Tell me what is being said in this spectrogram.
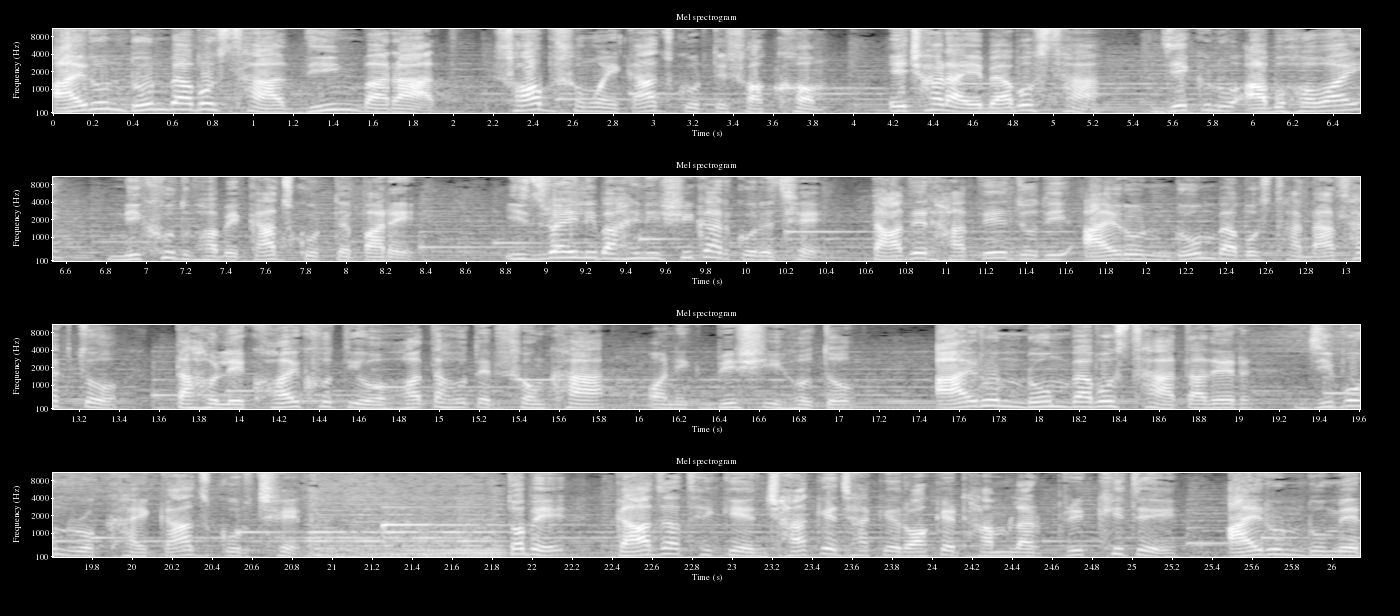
আয়রন ডোন ব্যবস্থা দিন বা রাত সব সময় কাজ করতে সক্ষম। এছাড়া এ ব্যবস্থা যে কোনো আবহাওয়ায় নিখুঁতভাবে কাজ করতে পারে। ইসরায়েলি বাহিনী স্বীকার করেছে, তাদের হাতে যদি আয়রন ডোম ব্যবস্থা না থাকত, তাহলে ক্ষয়ক্ষতি ও হতাহতের সংখ্যা অনেক বেশি হতো। আয়রন ডোম ব্যবস্থা তাদের জীবন রক্ষায় কাজ করছে। তবে গাজা থেকে ঝাঁকে ঝাঁকে রকেট হামলার প্রেক্ষিতে আয়রন ডোমের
